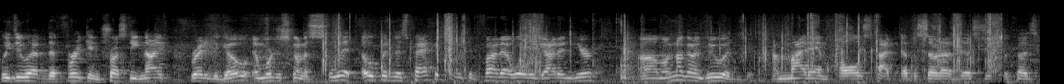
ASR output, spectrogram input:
We do have the freaking trusty knife ready to go, and we're just going to slit open this package so we can find out what we got in here. Um, I'm not going to do a, a My Damn Hauls type episode out of this just because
